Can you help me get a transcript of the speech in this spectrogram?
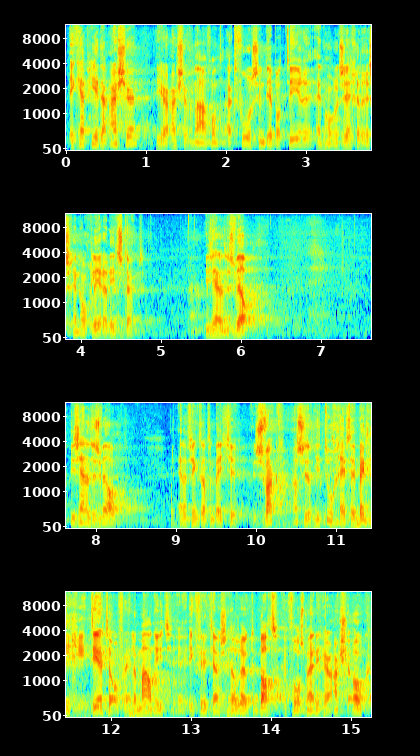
Ik heb hier de Ascher, de heer Ascher vanavond uitvoerig zien debatteren en horen zeggen er is geen hoogleraar die het steunt. Die zijn er dus wel. Die zijn er dus wel. En dan vind ik dat een beetje zwak als u dat niet toegeeft. Daar ben ik geïrriteerd over, helemaal niet. Eh, Ik vind het juist een heel leuk debat. En volgens mij de heer Ascher ook.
